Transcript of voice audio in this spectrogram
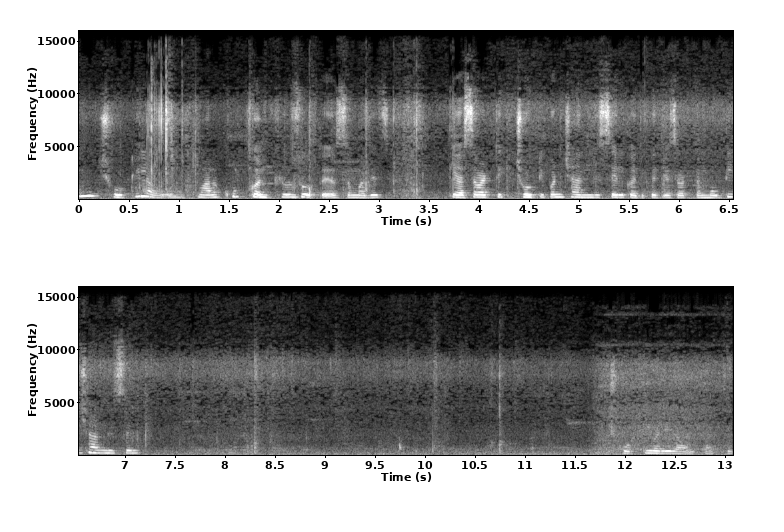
मी छोटी लावू मला खूप कन्फ्यूज होतंय असं मध्येच. की असं वाटतं की छोटी पण छान दिसेल कधी कधी असं वाटतं मोठी छान दिसेल. छोटी वाली लावून टाकते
